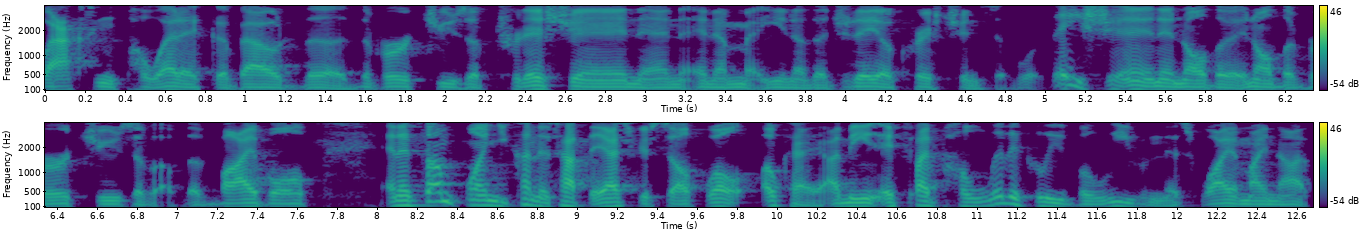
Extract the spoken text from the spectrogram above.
waxing poetic about the the virtues of tradition and and um, you know the Judeo-Christian civilization and all the and all the virtues of, of, the Bible. And at some point, you kind of have to ask yourself, well, okay, I mean, if I politically believe in this, why am I not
